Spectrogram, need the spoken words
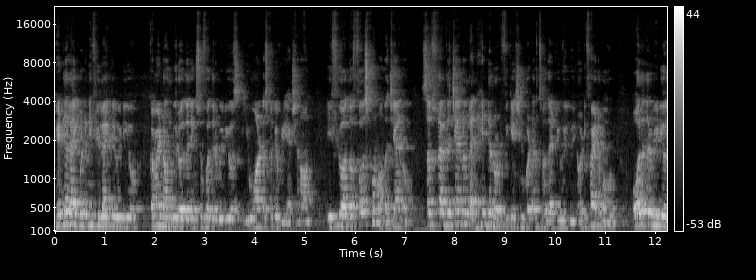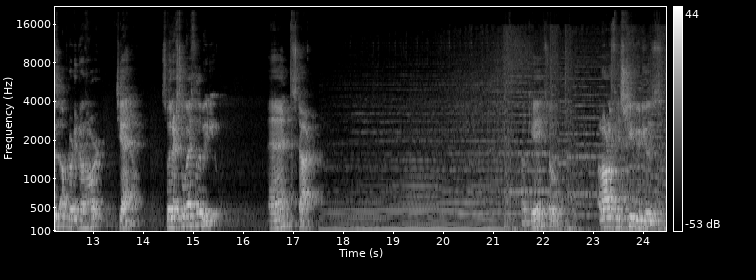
Hit the like button if you like the video. Comment down below the links to further videos you want us to give reaction on. If you are the first one on the channel, subscribe the channel and hit the notification button so that you will be notified about all other videos uploaded on our channel. So let's go guys for the video and start. Okay, so a lot of history videos.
